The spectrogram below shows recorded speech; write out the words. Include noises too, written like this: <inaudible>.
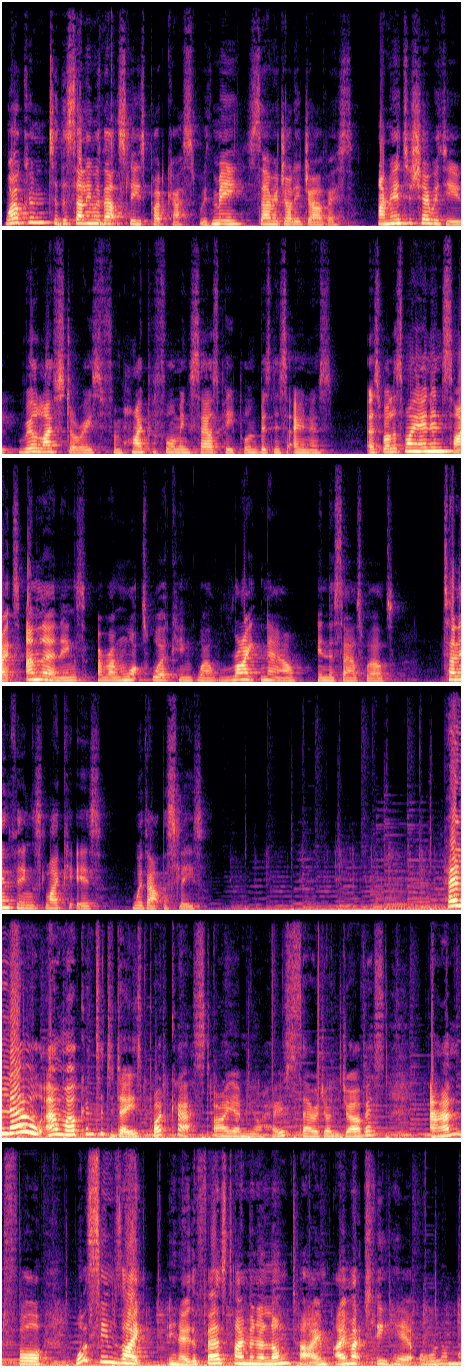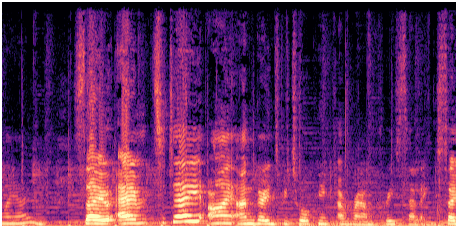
Welcome to the Selling Without Sleaze podcast with me, Sarah Jolly Jarvis. I'm here to share with you real life stories from high performing salespeople and business owners, as well as my own insights and learnings around what's working well right now in the sales world, telling things like it is without the sleaze. Hello, and welcome to today's podcast. I am your host, Sarah Jolly Jarvis, and for what seems like, you know, the first time in a long time, I'm actually here all on my own. So um, today I am going to be talking around pre-selling. So,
